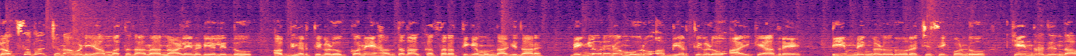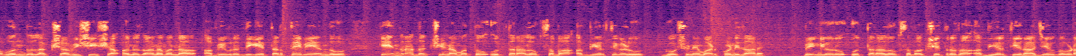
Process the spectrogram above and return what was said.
ಲೋಕಸಭಾ ಚುನಾವಣೆಯ ಮತದಾನ ನಾಳೆ ನಡೆಯಲಿದ್ದು, ಅಭ್ಯರ್ಥಿಗಳು ಕೊನೆ ಹಂತದ ಕಸರತ್ತಿಗೆ ಮುಂದಾಗಿದ್ದಾರೆ. ಬೆಂಗಳೂರಿನ ಮೂರು ಅಭ್ಯರ್ಥಿಗಳು ಆಯ್ಕೆಯಾದರೆ, ಟೀಂ ಬೆಂಗಳೂರು ರಚಿಸಿಕೊಂಡು ಕೇಂದ್ರದಿಂದ ಒಂದು ಲಕ್ಷ ವಿಶೇಷ ಅನುದಾನವನ್ನ ಅಭಿವೃದ್ಧಿಗೆ ತರ್ತೇವೆ ಎಂದು ಕೇಂದ್ರ ದಕ್ಷಿಣ ಮತ್ತು ಉತ್ತರ ಲೋಕಸಭಾ ಅಭ್ಯರ್ಥಿಗಳು ಘೋಷಣೆ ಮಾಡಿಕೊಂಡಿದ್ದಾರೆ. ಬೆಂಗಳೂರು ಉತ್ತರ ಲೋಕಸಭಾ ಕ್ಷೇತ್ರದ ಅಭ್ಯರ್ಥಿ ರಾಜೀವ್ ಗೌಡ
